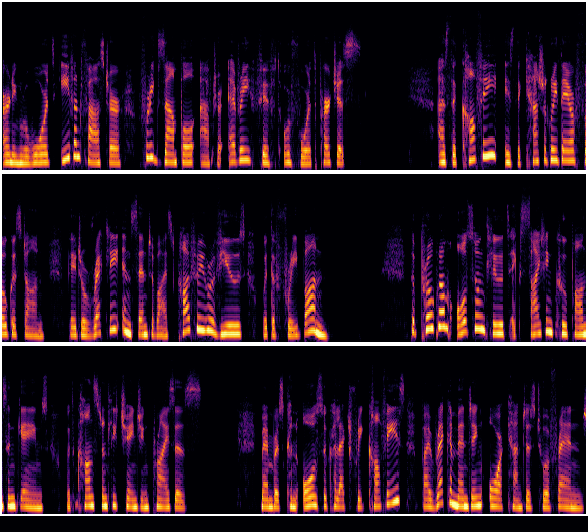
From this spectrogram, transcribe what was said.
earning rewards even faster, for example, after every fifth or fourth purchase. As the coffee is the category they are focused on, they directly incentivized coffee reviews with a free bun. The program also includes exciting coupons and games with constantly changing prizes. Members can also collect free coffees by recommending Orcantis to a friend.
